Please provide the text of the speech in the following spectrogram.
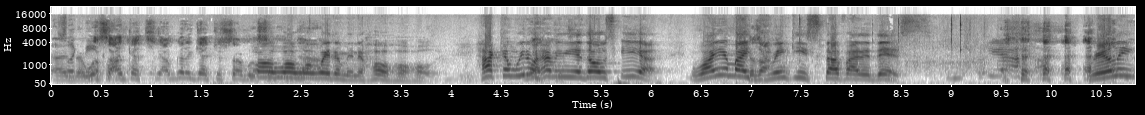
and Slick uh, we'll, I'll get you, I'm going to get you some. We'll Whoa, whoa, whoa, wait a minute. Ho, ho, hold it. How come we don't What? have any of those here? Why am I- drinking stuff out of this? Yeah. really?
